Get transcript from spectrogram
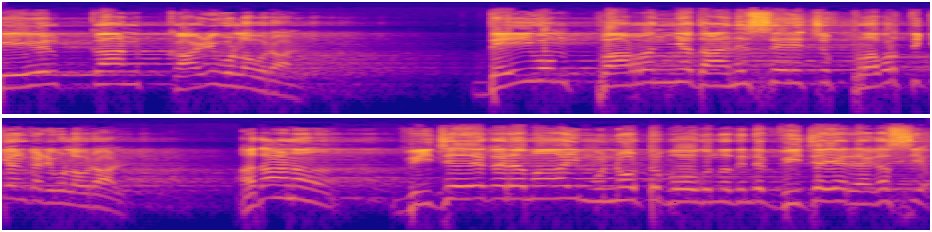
കേൾക്കാൻ കഴിവുള്ള ഒരാൾ. ദൈവം പറഞ്ഞതനുസരിച്ച് പ്രവർത്തിക്കാൻ കഴിവുള്ള ഒരാൾ. അതാണ് വിജയകരമായി മുന്നോട്ട് പോകുന്നതിന്റെ വിജയ രഹസ്യം.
